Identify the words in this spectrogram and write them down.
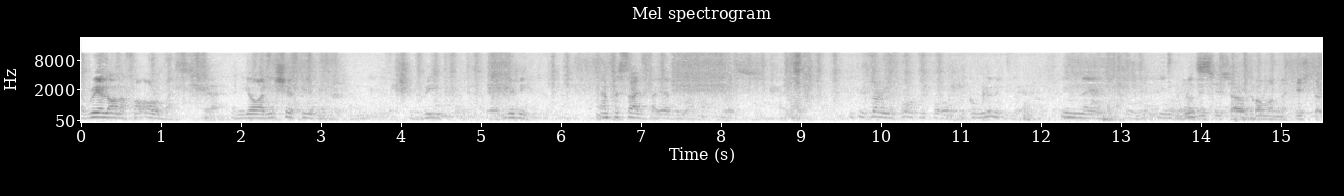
a real honor for all of us. Yeah. And your initiative should be really emphasized by everyone. Yes. It is very important for the community in, uh, in Well, this is our common history.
